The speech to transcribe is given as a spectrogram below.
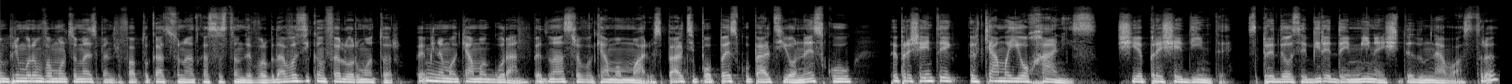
În primul rând vă mulțumesc pentru faptul că ați sunat ca să stăm de vorbă, dar vă zic în felul următor. Pe mine mă cheamă Guran, pe dumneavoastră vă cheamă Marius, pe alții Popescu, pe alții Ionescu, pe președinte îl cheamă Iohannis și e președinte. Spre deosebire de mine și de dumneavoastră,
